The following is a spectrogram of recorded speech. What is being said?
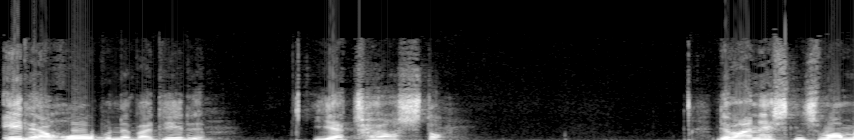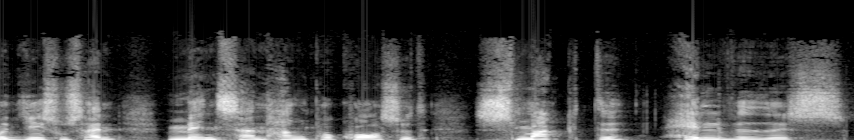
Et af råbene var dette. Jeg tørster. Det var næsten som om, at Jesus, han, mens han hang på korset, smagte helvedes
